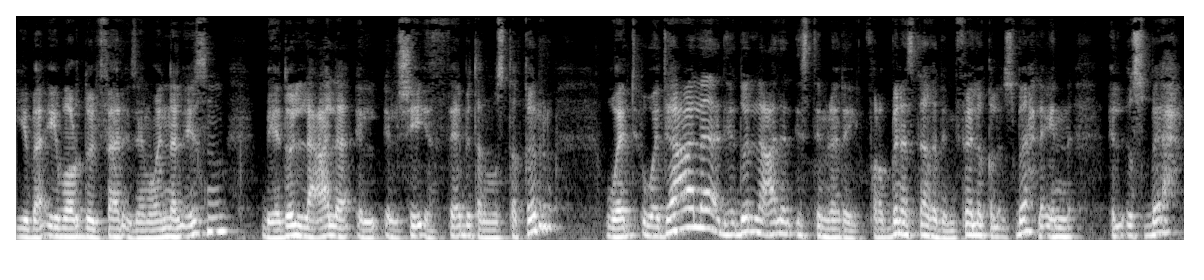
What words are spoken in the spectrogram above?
يبقى إيه برضو الفرق؟ زي ما قلنا الاسم بيدل على الشيء الثابت المستقر وجعل يدل على الاستمرارية. فربنا استخدم فالق الإصباح لأن الإصباح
